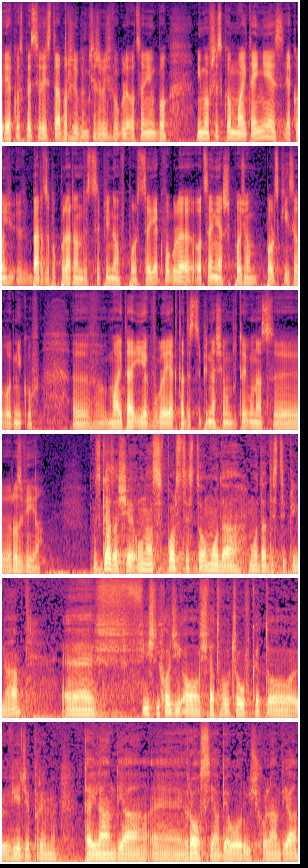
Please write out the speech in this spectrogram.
Ty jako specjalista prosiłbym Cię, żebyś w ogóle ocenił, bo mimo wszystko Muay Thai nie jest jakąś bardzo popularną dyscypliną w Polsce. Jak w ogóle oceniasz poziom polskich zawodników y, w Muay Thai i jak w ogóle jak ta dyscyplina się tutaj u nas y, rozwija? Zgadza się, u nas w Polsce jest to młoda, młoda dyscyplina. E, jeśli chodzi o światową czołówkę, to wiedzie prym Tajlandia, e, Rosja, Białoruś, Holandia,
